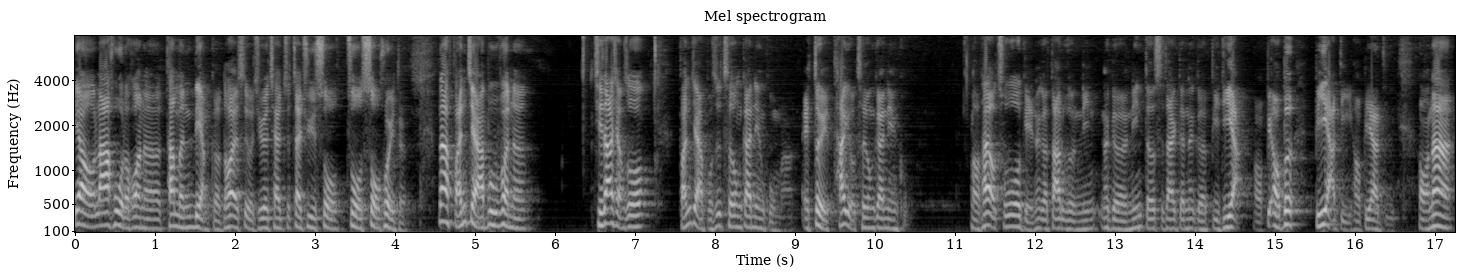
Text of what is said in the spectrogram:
要拉货的话呢，他们两个都还是有机会再再去做做受贿的。那反甲部分呢，其实大家想说，反甲不是车用概念股吗？哎，对，它有车用概念股哦，他有出货给那个大陆的宁那个宁德时代跟那个比迪亚哦，哦不比亚迪哦，比亚迪哦。那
